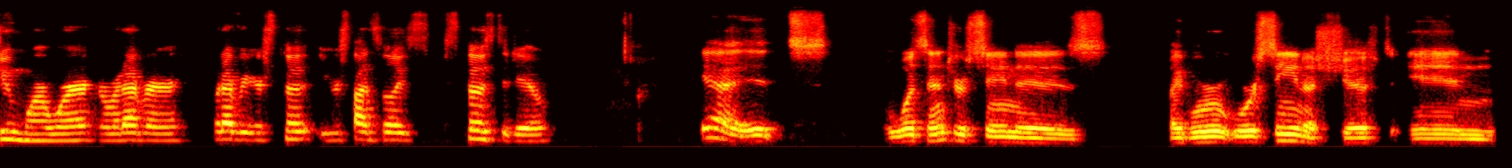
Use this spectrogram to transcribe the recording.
do more work or whatever, whatever your, spo- your responsibility is supposed to do. Yeah, it's what's interesting is like we're we're seeing a shift in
